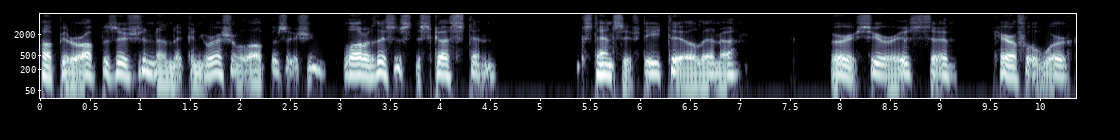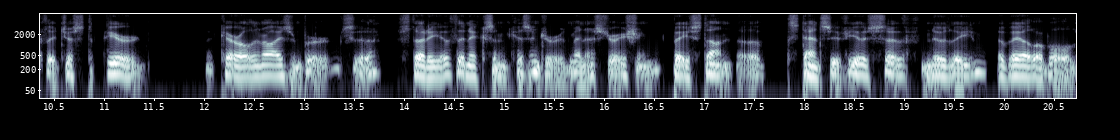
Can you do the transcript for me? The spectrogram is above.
popular opposition and the congressional opposition. A lot of this is discussed in extensive detail in a very serious, uh, careful work that just appeared Carolyn Eisenberg's uh, study of the Nixon Kissinger administration based on uh, extensive use of newly available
